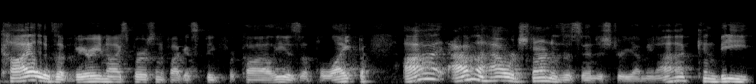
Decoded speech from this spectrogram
Kyle is a very nice person. If I could speak for Kyle, he is a polite. But I, I'm the Howard Stern of this industry. I mean, I can be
